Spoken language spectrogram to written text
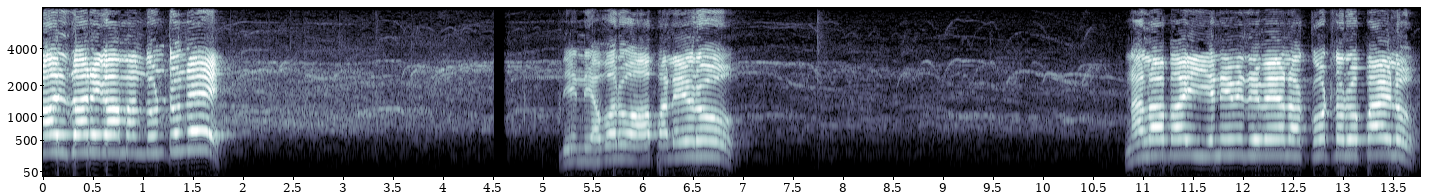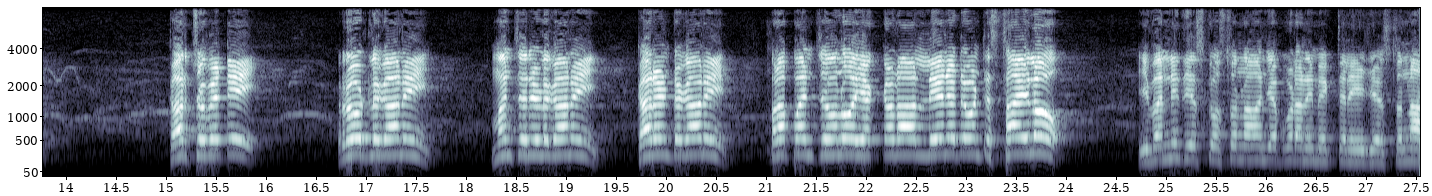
రాజధానిగా మంది ఉంటుంది దీన్ని ఎవరు ఆపలేరు. నలభై ఎనిమిది వేల కోట్ల రూపాయలు ఖర్చు పెట్టి రోడ్లు కానీ మంచినీళ్ళు కానీ కరెంటు కానీ ప్రపంచంలో ఎక్కడా లేనటువంటి స్థాయిలో ఇవన్నీ తీసుకొస్తున్నామని చెప్పి కూడా నేను మీకు తెలియజేస్తున్నా.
